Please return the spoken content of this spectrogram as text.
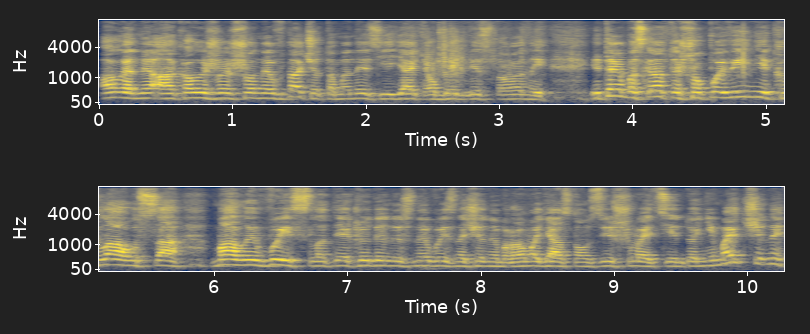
але не а коли ж що невдача, то мене з'їдять обидві сторони. І треба сказати, що по війні Клауса мали вислати як людину з невизначеним громадянством зі Швеції до Німеччини.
